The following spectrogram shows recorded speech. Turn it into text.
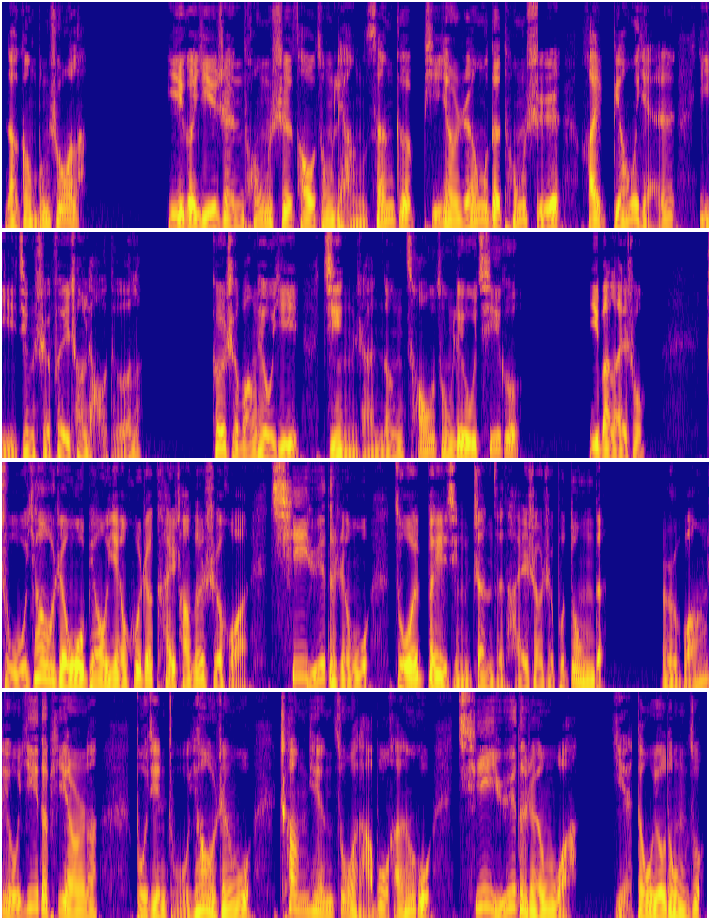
那更甭说了。一个艺人同时操纵两三个皮影人物的同时还表演，已经是非常了得了。可是王六一竟然能操纵六七个。一般来说，主要人物表演或者开场的时候啊，其余的人物作为背景站在台上是不动的。而王六一的皮影呢，不仅主要人物唱念做打不含糊，其余的人物啊也都有动作。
